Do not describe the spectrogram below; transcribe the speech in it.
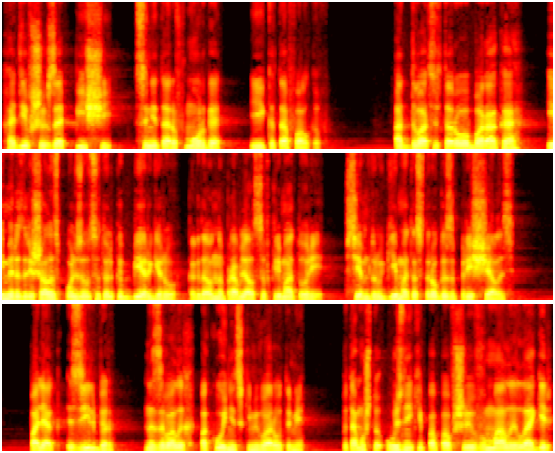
ходивших за пищей, санитаров морга и катафалков. От 22-го барака ими разрешалось пользоваться только Бергеру, когда он направлялся в крематорий. Всем другим это строго запрещалось. Поляк Зильбер называл их «покойницкими воротами», потому что узники, попавшие в малый лагерь,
